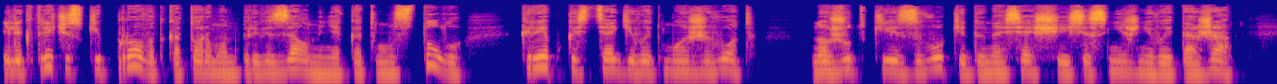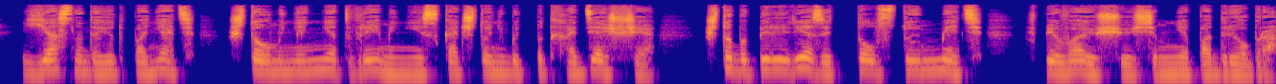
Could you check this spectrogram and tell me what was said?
Электрический провод, которым он привязал меня к этому стулу, крепко стягивает мой живот, но жуткие звуки, доносящиеся с нижнего этажа, ясно дают понять, что у меня нет времени искать что-нибудь подходящее, чтобы перерезать толстую медь, впивающуюся мне под ребра.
